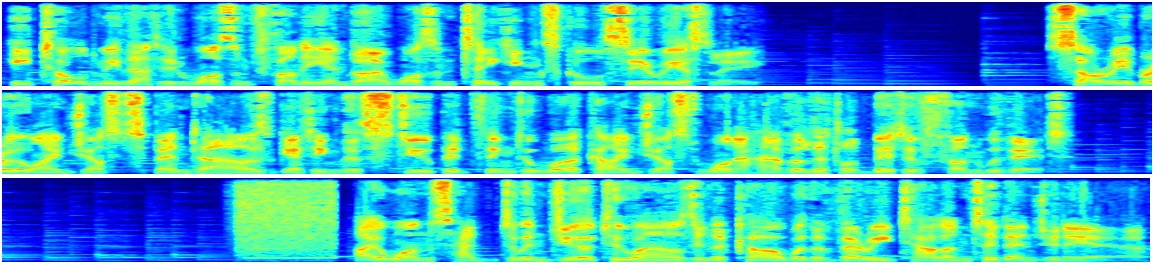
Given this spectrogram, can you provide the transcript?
He told me that it wasn't funny and I wasn't taking school seriously. Sorry bro I just spent hours getting this stupid thing to work I just wanna have a little bit of fun with it. I once had to endure 2 hours in a car with a very talented engineer,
